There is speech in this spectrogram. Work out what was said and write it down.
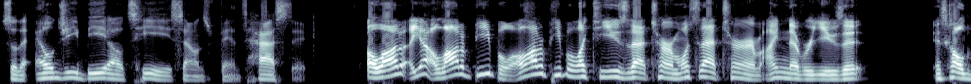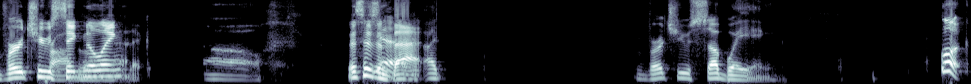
So the LGBLT sounds fantastic. A lot of yeah, a lot of people, a lot of people like to use that term. What's that term? I never use it. It's called virtue signaling. Oh, This isn't yeah, that. I, virtue subwaying. look,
